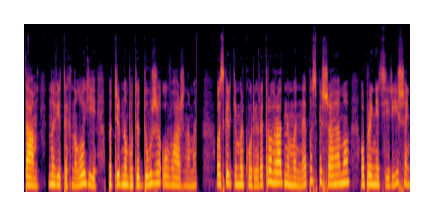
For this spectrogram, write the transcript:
та нові технології, потрібно бути дуже уважними. Оскільки Меркурій ретроградний, ми не поспішаємо у прийнятті рішень,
